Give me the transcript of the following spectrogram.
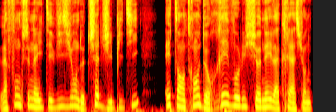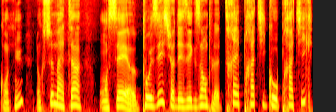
la fonctionnalité vision de ChatGPT est en train de révolutionner la création de contenu. Donc ce matin, on s'est euh, posé sur des exemples très pratico-pratiques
